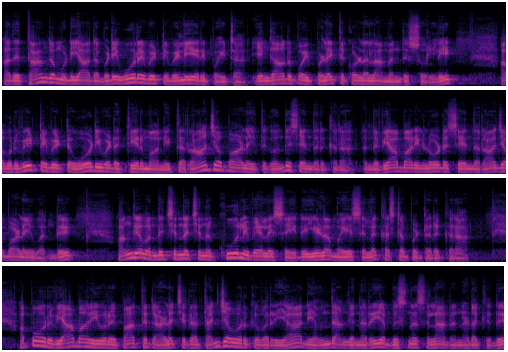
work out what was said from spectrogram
அது தாங்க முடியாதபடி ஊரை விட்டு வெளியேறி போயிட்டார். எங்காவது போய் பிழைத்து கொள்ளலாம் என்று சொல்லி அவர் வீட்டை விட்டு ஓடிவிட தீர்மானித்து ராஜபாளையத்துக்கு வந்து சேர்ந்திருக்கிறார். அந்த வியாபாரிகளோடு சேர்ந்த ராஜபாளையம் வந்து அங்கே வந்து சின்ன சின்ன கூலி வேலை செய்து இளம் வயசில் கஷ்டப்பட்டு இருக்கிறார் அப்போது ஒரு வியாபாரி இவரை பார்த்துட்டு அழைச்சிருக்கார் தஞ்சாவூருக்கு வர்றியா? நீ வந்து அங்கே நிறைய பிஸ்னஸ் எல்லாம் அங்கே நடக்குது.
